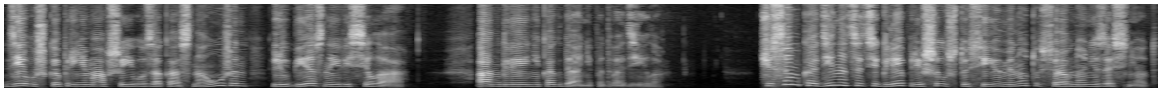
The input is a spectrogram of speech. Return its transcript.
Девушка, принимавшая его заказ на ужин, любезна и весела. Англия никогда не подводила. Часам к одиннадцати Глеб решил, что сию минуту все равно не заснёт,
